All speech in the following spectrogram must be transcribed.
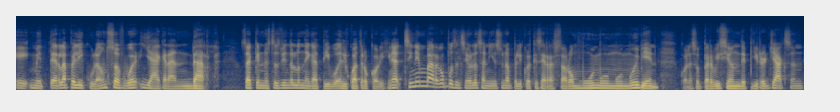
eh, meter la película a un software y agrandarla. O sea que no estás viendo lo negativo del 4K original. Sin embargo, pues El Señor de los Anillos es una película que se restauró muy, muy, muy, muy bien. Con la supervisión de Peter Jackson.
